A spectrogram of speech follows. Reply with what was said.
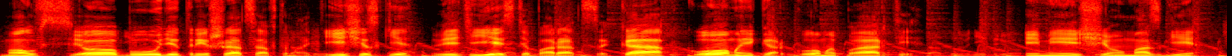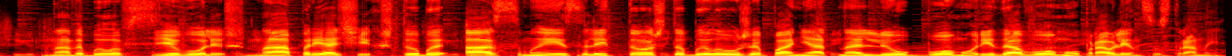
Мол, все будет решаться автоматически, ведь есть аппарат ЦК, обкомы и горкомы партии. Имеющему мозги надо было всего лишь напрячь их, чтобы осмыслить то, что было уже понятно любому рядовому управленцу страны.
